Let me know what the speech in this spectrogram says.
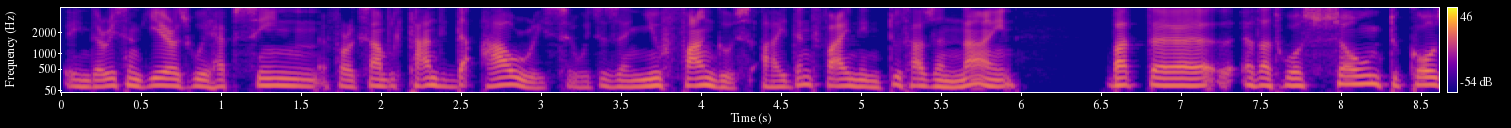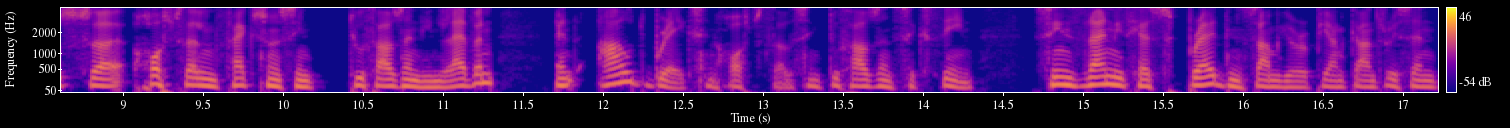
In the recent years, we have seen, for example, Candida auris, which is a new fungus identified in 2009, but uh, that was shown to cause uh, hospital infections in 2011 and outbreaks in hospitals in 2016. Since then, it has spread in some European countries and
